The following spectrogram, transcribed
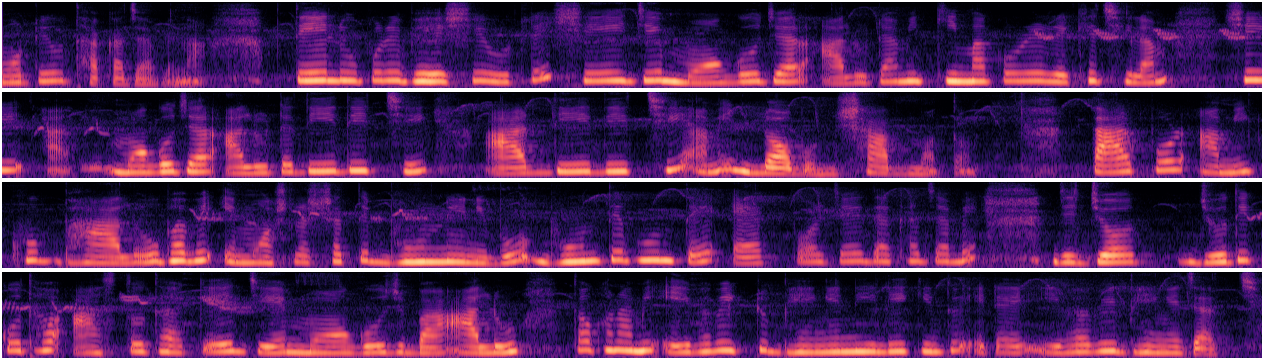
মোটেও থাকা যাবে না। তেল উপরে ভেসে উঠলে সেই যে মগজ আর আলুটা আমি কিমা করে রেখেছিলাম, সেই মগজ আর আলুটা দিয়ে দিচ্ছি। আর দিয়ে দিচ্ছি আমি লবণ, স্বাদ মতো। তারপর আমি খুব ভালোভাবে এই মশলার সাথে ভুনে নিব। ভুনতে ভুনতে এক পর্যায়ে দেখা যাবে যে যদি কোথাও আস্ত থাকে যে মগজ বা আলু, তখন আমি এইভাবে একটু ভেঙে নিলেই কিন্তু এটা এভাবেই ভেঙে যাচ্ছে।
